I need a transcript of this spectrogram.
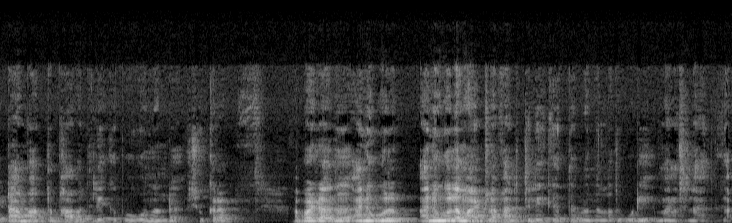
എട്ടാം ഭാവത്ത് ഭാവത്തിലേക്ക് പോകുന്നുണ്ട് ശുക്രൻ. അപ്പോഴത് അനുകൂല അനുകൂലമായിട്ടുള്ള ഫലത്തിലേക്ക് എത്തുമെന്നുള്ളത് കൂടി മനസ്സിലാക്കുക.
